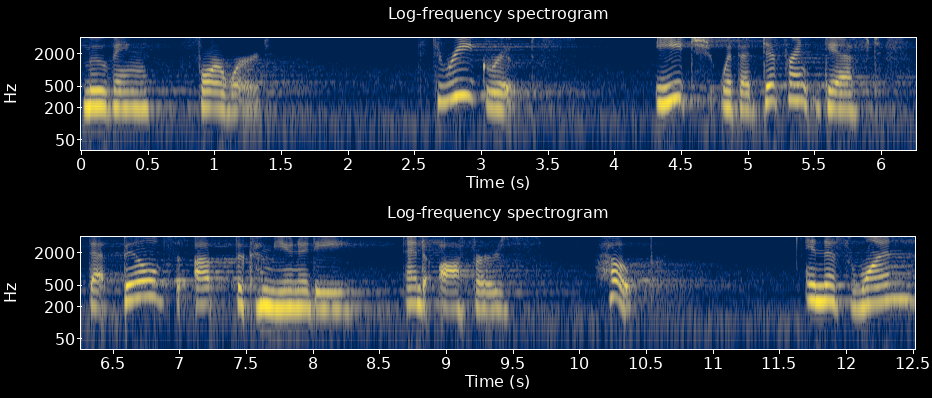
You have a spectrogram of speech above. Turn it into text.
moving forward. Three groups, each with a different gift that builds up the community and offers hope. In this one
